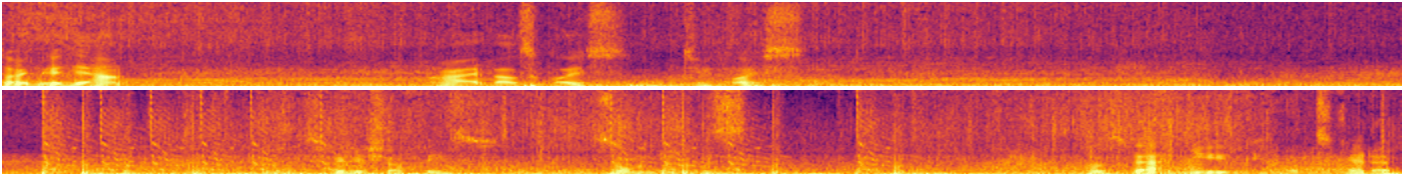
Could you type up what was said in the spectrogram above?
Don't go down. Alright, that was close. Too close. Let's finish off these zombies. Was that nuke? Let's get it.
